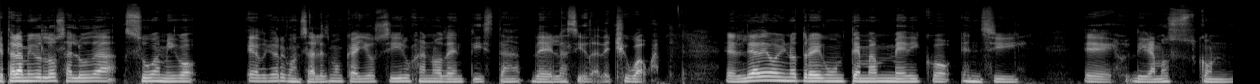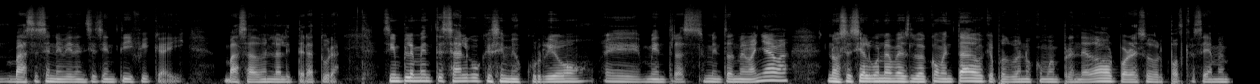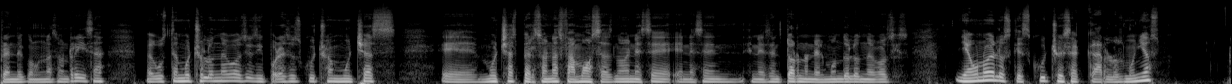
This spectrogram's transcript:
¿Qué tal amigos? Los saluda su amigo Edgar González Moncayo, cirujano dentista de la ciudad de Chihuahua. El día de hoy no traigo un tema médico en sí, eh, digamos con bases en evidencia científica y basado en la literatura. Simplemente es algo que se me ocurrió eh, mientras, mientras me bañaba. No sé si alguna vez lo he comentado, que pues bueno, como emprendedor, por eso el podcast se llama Emprende con una sonrisa. Me gustan mucho los negocios y por eso escucho a muchas, eh, muchas personas famosas ¿no? en, ese, en, ese, en ese entorno, en el mundo de los negocios. Y a uno de los que escucho es a Carlos Muñoz.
